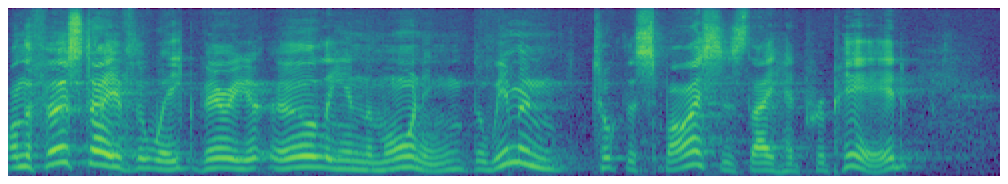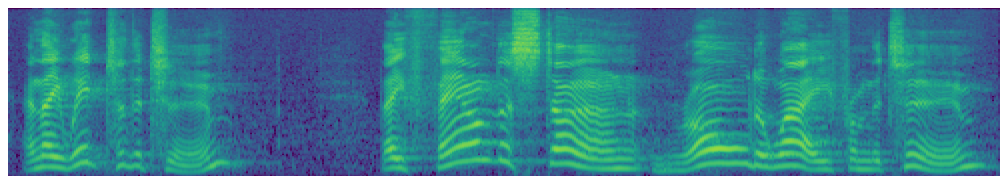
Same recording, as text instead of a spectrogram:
On the first day of the week, very early in the morning, the women took the spices they had prepared and they went to the tomb. They found the stone rolled away from the tomb,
